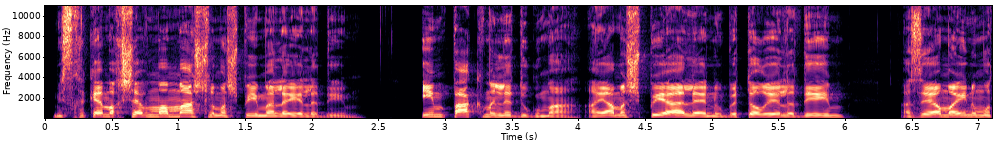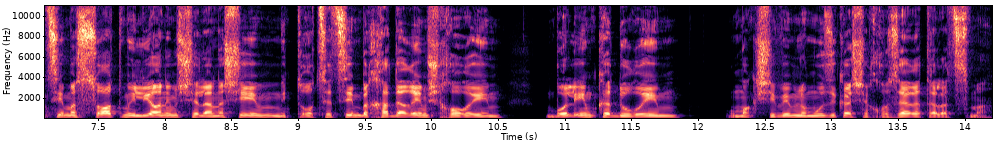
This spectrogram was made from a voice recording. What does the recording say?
משחקי מחשב ממש לא משפיעים על הילדים. אם פאקמן לדוגמה היה משפיע עלינו בתור ילדים, אז היום היינו מוצאים עשרות מיליונים של אנשים מתרוצצים בחדרים שחורים, בולעים כדורים ומקשיבים למוזיקה שחוזרת על עצמה.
